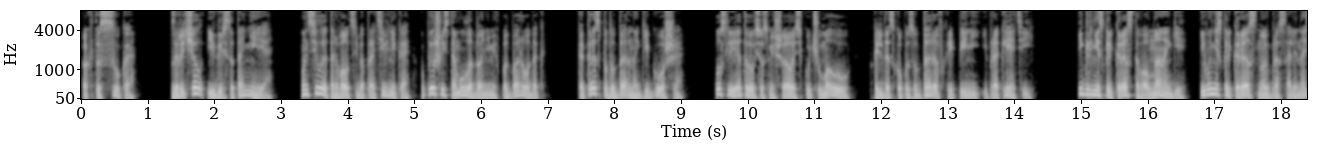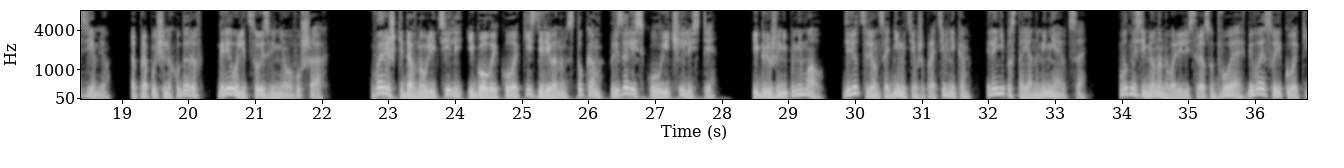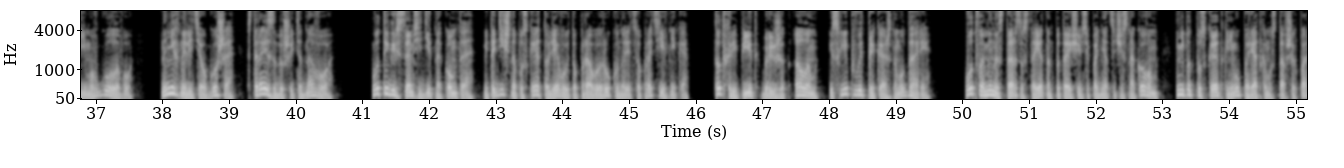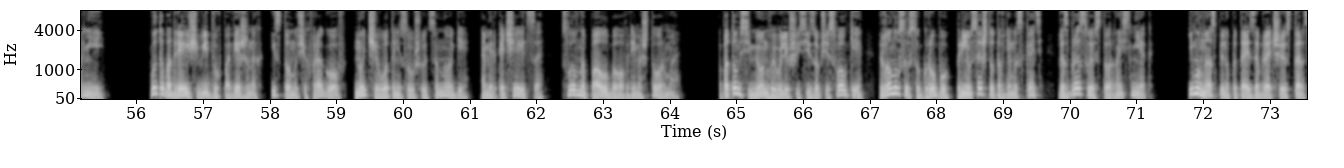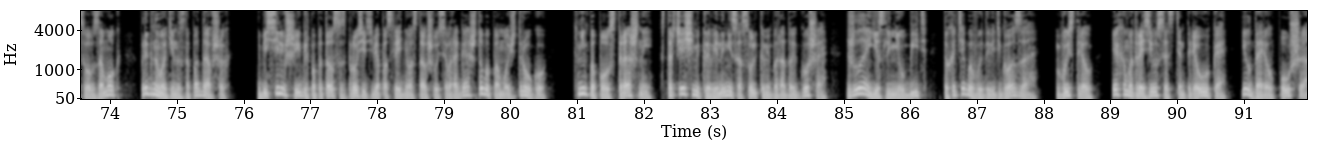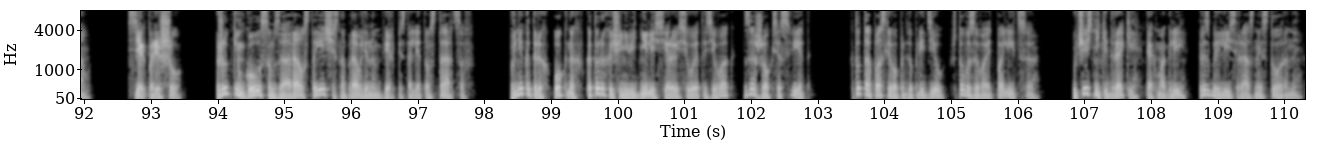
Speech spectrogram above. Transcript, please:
«Ах ты сука!» – зарычал Игорь сатанея. Он силой оторвал от себя противника, упершись тому ладонями в подбородок. Как раз под удар ноги Гоши. После этого все смешалось в кучу малу, в калейдоскоп из ударов, хрипений и проклятий. Игорь несколько раз вставал на ноги, его несколько раз вновь бросали на землю. От пропущенных ударов горело лицо и звенело в ушах. Варежки давно улетели, и голые кулаки с деревянным стуком врезались в скулы и челюсти. Игорь уже не понимал, дерется ли он с одним и тем же противником, или они постоянно меняются. Вот на Семена навалились сразу двое, вбивая свои кулаки ему в голову. На них налетел Гоша, стараясь задушить одного. Вот Игорь сам сидит на ком-то, методично опуская то левую, то правую руку на лицо противника. Тот хрипит, брыжет алом и слипывает при каждом ударе. Вот Фомин и Старцев стоят над пытающимся подняться Чесноковым и не подпускают к нему порядком уставших парней. Вот ободряющий вид двух поверженных и стонущих врагов, но чего-то не слушаются ноги, а мир качается, словно палуба во время шторма. А потом Семен, вывалившийся из общей свалки, рванулся в сугробу, принялся что-то в нем искать, разбрасывая в стороны снег. Ему на спину, пытаясь забрать шею Старцева в замок, прыгнул один из нападавших, Обессилевший Игорь попытался сбросить себя последнего оставшегося врага, чтобы помочь другу. К ним пополз страшный, с торчащими кровяными сосульками бородой Гоша, желая, если не убить, то хотя бы выдавить глаза. Выстрел эхом отразился от стен переулка и ударил по ушам. «Всех порешу!» Жутким голосом заорал стоящий с направленным вверх пистолетом старцев. В некоторых окнах, в которых еще не виднелись серые силуэты зевак, зажегся свет. Кто-то опасливо предупредил, что вызывает полицию. Участники драки, как могли, разбрелись разные стороны.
